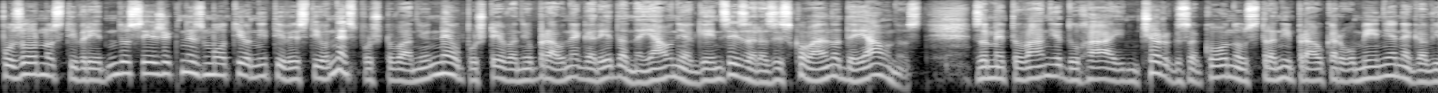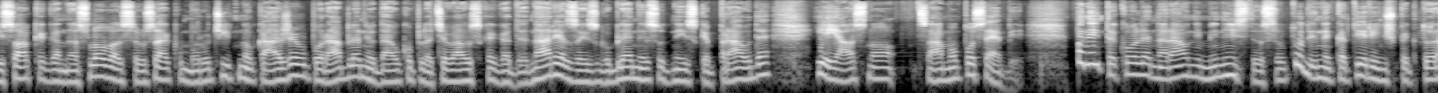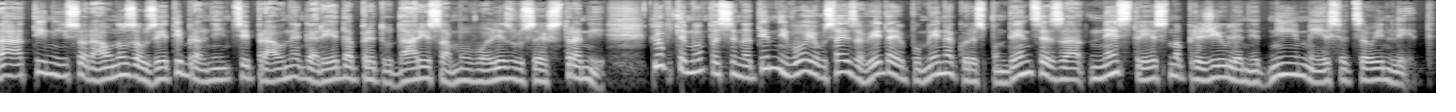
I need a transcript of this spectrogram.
pozornosti vreden dosežek, ne zmotijo niti vesti o nespoštovanju in neupoštevanju pravnega reda na javni agenciji za raziskovalno dejavnost. Zametovanje duha in črk zakonov strani pravkar omenjenega visokega naslova se vsakomor očitno kaže v uporabljanju davkoplačevalskega denarja za izgubljene sodniške pravde, je jasno samo po sebi. Pa ni tako le na ravni ministrstva, tudi nekateri inšpektorati niso ravno zauzeti branilci pravnega reda pred udari samovolje z vseh strani. Kljub temu pa se na tem nivoju vsaj zavedajo pomena korespondence za nestresno preživljanje dni, mesecev in let.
